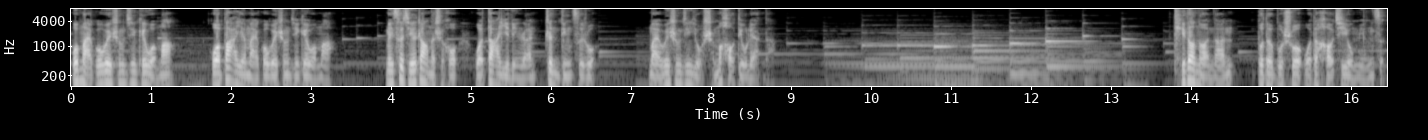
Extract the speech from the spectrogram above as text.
我买过卫生巾给我妈，我爸也买过卫生巾给我妈。每次结账的时候，我大义凛然，镇定自若。买卫生巾有什么好丢脸的？提到暖男，不得不说我的好基友名字。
